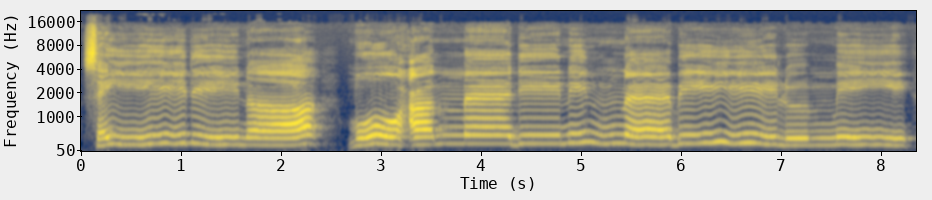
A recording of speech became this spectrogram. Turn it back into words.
seyyidina Muhammedin nebil ümmi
